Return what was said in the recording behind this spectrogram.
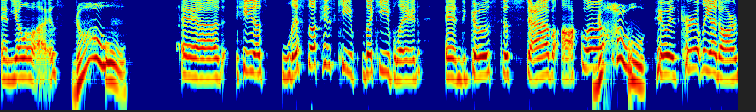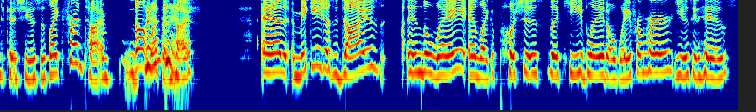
and yellow eyes. No. And he just lifts up his key the Keyblade and goes to stab Aqua. no. who is currently unarmed because she was just like friend time, not weapon time. And Mickey just dives in the way and like pushes the keyblade away from her using his.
